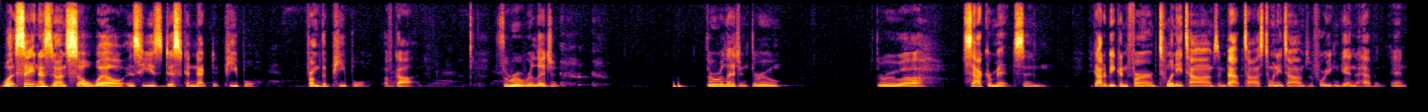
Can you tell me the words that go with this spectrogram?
What Satan has done so well is he's disconnected people from the people of God through religion. Through religion, through through uh, sacraments and you got to be confirmed 20 times and baptized 20 times before you can get into heaven. And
